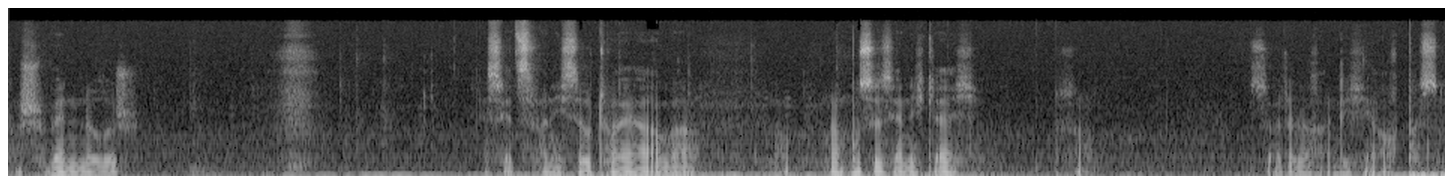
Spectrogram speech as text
verschwenderisch. Ist jetzt zwar nicht so teuer, aber man muss es ja nicht gleich. So. sollte doch eigentlich hier auch passen.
